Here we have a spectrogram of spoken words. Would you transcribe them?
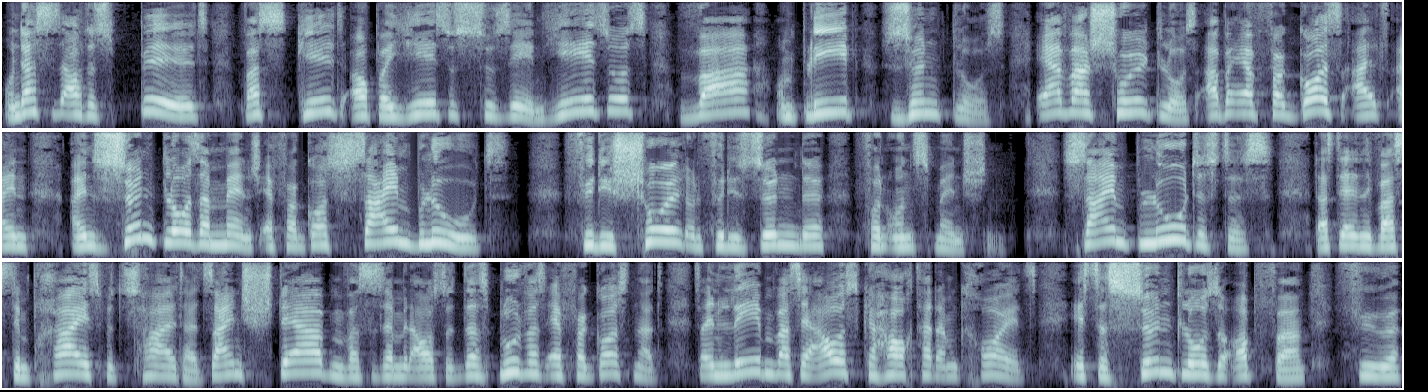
Und das ist auch das Bild, was gilt auch bei Jesus zu sehen. Jesus war und blieb sündlos. Er war schuldlos, aber er vergoss als ein, ein sündloser Mensch, er vergoss sein Blut für die Schuld und für die Sünde von uns Menschen. Sein Blut ist es, dass der, was den Preis bezahlt hat. Sein Sterben, was es damit ausdrückt, das Blut, was er vergossen hat, sein Leben, was er ausgehaucht hat am Kreuz, ist das sündlose Opfer für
